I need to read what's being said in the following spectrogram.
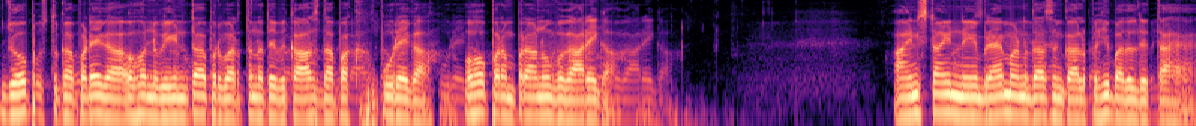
ਜੋ ਪੁਸਤਕਾਂ ਪੜ੍ਹੇਗਾ, ਉਹ ਨਵੀਨਤਾ, ਪਰਿਵਰਤਨ ਅਤੇ ਵਿਕਾਸ ਦਾ ਪੱਖ ਪੂਰੇਗਾ। ਉਹ ਪਰੰਪਰਾ ਨੂੰ ਵਿਗਾਰੇਗਾ ਆਇਨਸਟਾਈਨ ਨੇ ਬ੍ਰਹਿਮੰਡ ਦਾ ਸੰਕਲਪ ਹੀ ਬਦਲ ਦਿੱਤਾ ਹੈ,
